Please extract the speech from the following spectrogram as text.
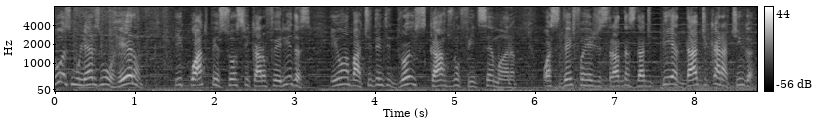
Duas mulheres morreram e quatro pessoas ficaram feridas em uma batida entre dois carros no fim de semana. O acidente foi registrado na cidade de Piedade de Caratinga.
